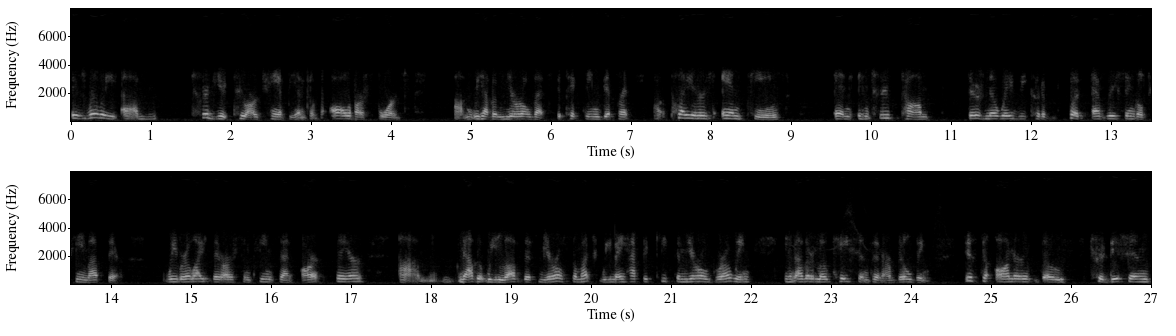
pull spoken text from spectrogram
is really um, tribute to our champions of all of our sports. Um, we have a mural that's depicting different uh, players and teams. And in truth, Tom, there's no way we could have put every single team up there. We realize there are some teams that aren't there. Um, now that we love this mural so much, we may have to keep the mural growing in other locations in our building just to honor those traditions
